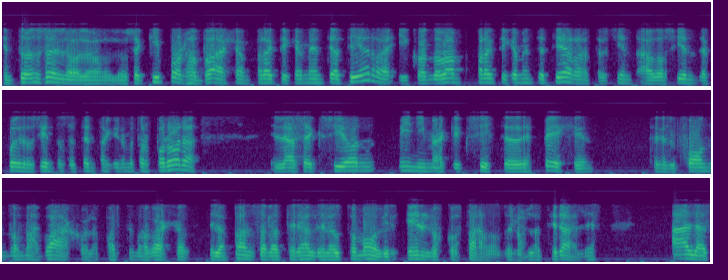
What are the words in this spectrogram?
Entonces lo- lo- los equipos los bajan prácticamente a tierra y cuando van prácticamente a tierra a, 300, a 200, después de 270 kilómetros por hora, la sección mínima que existe de despeje del fondo más bajo, la parte más baja de la panza lateral del automóvil en los costados de los laterales, a, las,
